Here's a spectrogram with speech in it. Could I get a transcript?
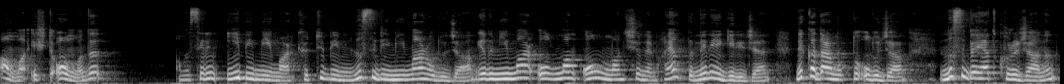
Ama işte olmadı ama senin iyi bir mimar, kötü bir, nasıl bir mimar olacağın ya da mimar olman olmaman hiç önemli. Hayatta nereye geleceğin, ne kadar mutlu olacağın, nasıl bir hayat kuracağının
